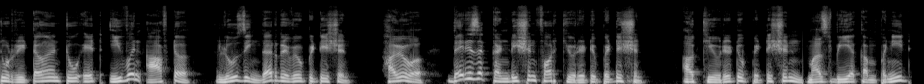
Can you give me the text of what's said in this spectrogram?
to return to it even after losing the review petition. However, there is a condition for curative petition. A curative petition must be accompanied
